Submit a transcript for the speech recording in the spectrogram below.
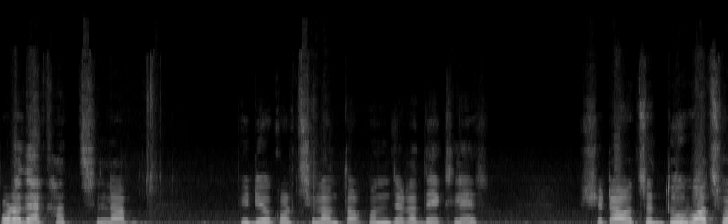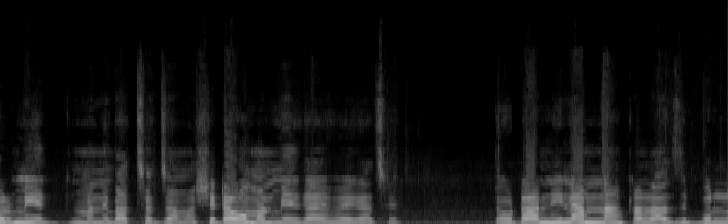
পরে দেখাচ্ছিলাম ভিডিও করছিলাম তখন যেটা দেখলে, সেটা হচ্ছে দু বছর মেয়ের মানে বাচ্চার জামা, সেটাও আমার মেয়ের গায়ে হয়ে গেছে। তো ওটা নিলাম না, কারণ রাজদীপ বলল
